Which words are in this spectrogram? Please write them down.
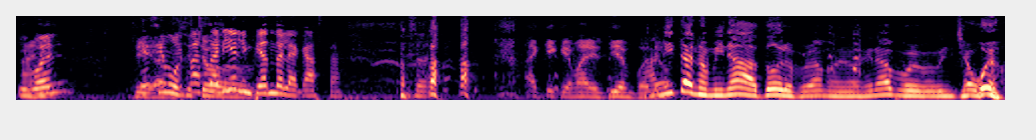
Igual, Sí, hemos hecho. pasaría limpiando la casa. o sea, Hay que quemar el tiempo, ¿no? Anita nominada a todos los programas, me imaginaba por hincha huevo.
